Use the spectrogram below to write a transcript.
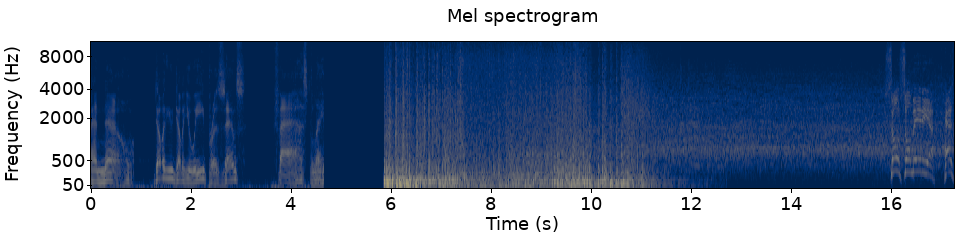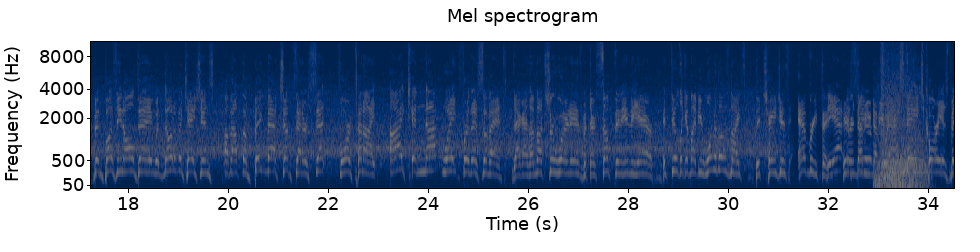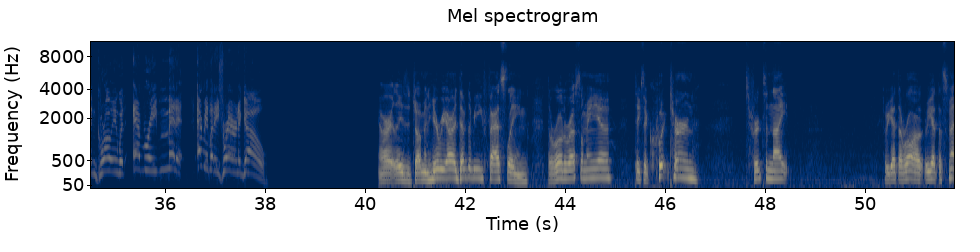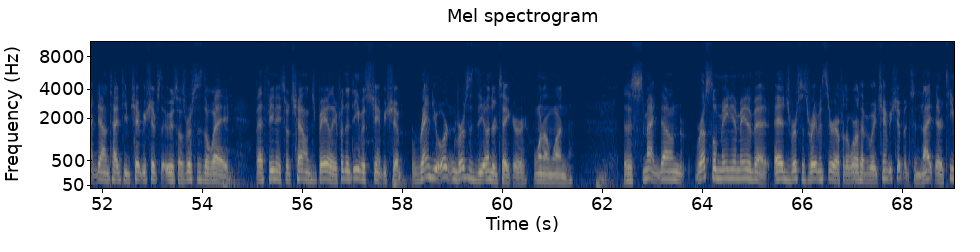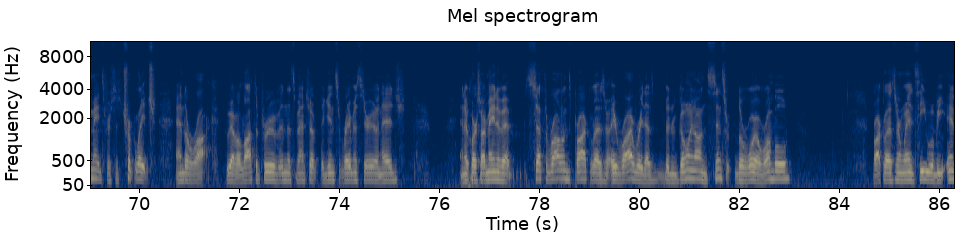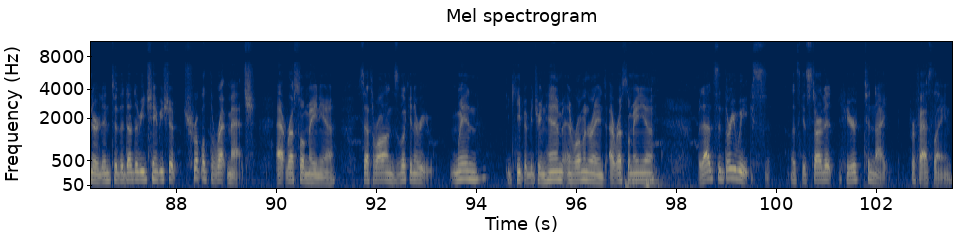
And now, WWE presents Fast Social media has been buzzing all day with notifications about the big matchups that are set for tonight. I cannot wait for this event. Yeah, guys, I'm not sure what it is, but there's something in the air. It feels like it might be one of those nights that changes everything The here in atmosphere WWE. backstage, Corey, has been growing with every minute. Everybody's raring to go. All right, ladies and gentlemen, here we are at WWE Fastlane. The road to WrestleMania takes a quick turn for tonight. So we got the Raw, we got the SmackDown Tag Team Championships, the Usos versus The Way. Beth Phoenix will challenge Bayley for the Divas Championship. Randy Orton versus The Undertaker, one on one. The SmackDown WrestleMania main event: Edge versus Rey Mysterio for the World Heavyweight Championship. But tonight, they're teammates versus Triple H and The Rock, who have a lot to prove in this matchup against Rey Mysterio and Edge. And of course, our main event: Seth Rollins, Brock Lesnar, a rivalry that's been going on since the Royal Rumble. Brock Lesnar wins, he will be entered into the WWE Championship Triple Threat match at WrestleMania. Seth Rollins looking to re- win to keep it between him and Roman Reigns at WrestleMania. But that's in three weeks. Let's get started here tonight for Fastlane.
